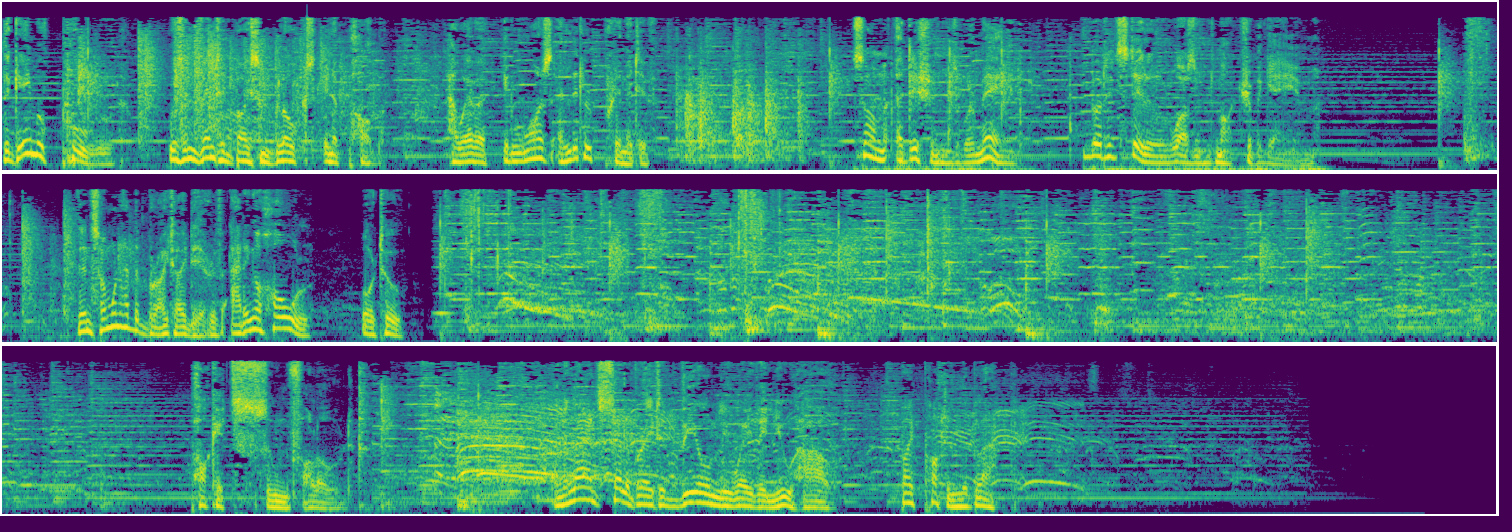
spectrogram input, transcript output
The game of pool was invented by some blokes in a pub. However, it was a little primitive. Some additions were made, but it still wasn't much of a game. Then someone had the bright idea of adding a hole or two. Pockets soon followed. And the lads celebrated the only way they knew how, by potting the black.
